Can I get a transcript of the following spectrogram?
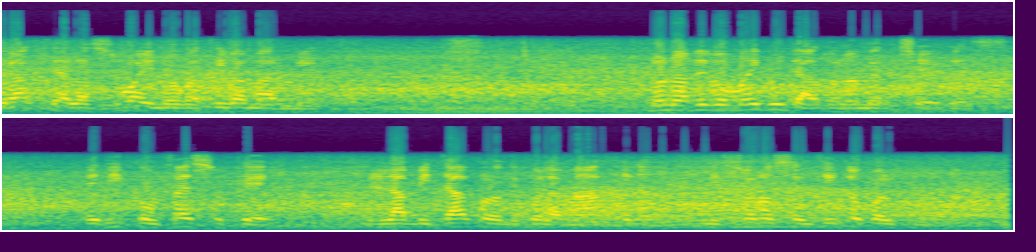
grazie alla sua innovativa marmitta. Non avevo mai guidato una Mercedes e vi confesso che nell'abitacolo di quella macchina mi sono sentito qualcuno.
